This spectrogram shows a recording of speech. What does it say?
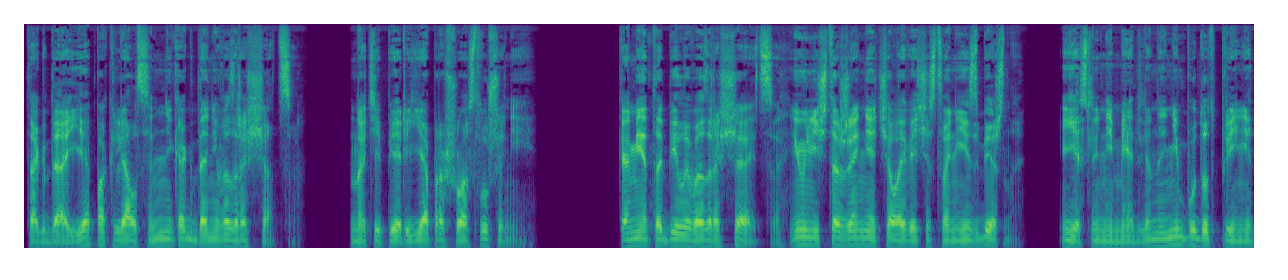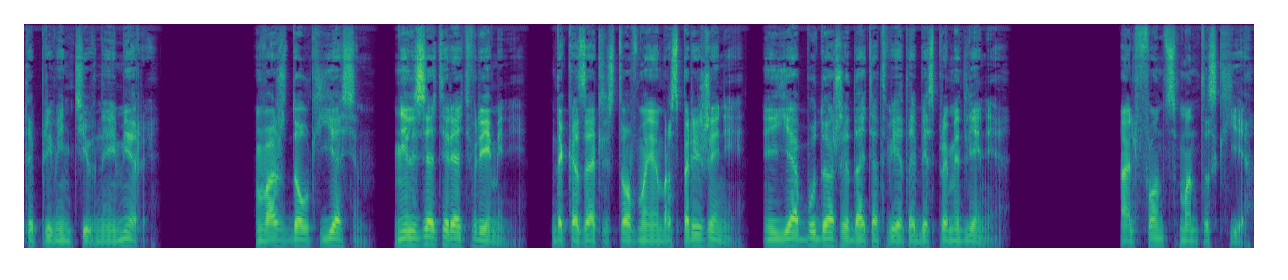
Тогда я поклялся никогда не возвращаться. Но теперь я прошу о слушании. Комета Билы возвращается, и уничтожение человечества неизбежно, если немедленно не будут приняты превентивные меры. Ваш долг ясен, нельзя терять времени, доказательства в моем распоряжении, и я буду ожидать ответа без промедления. Альфонс Монтескье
